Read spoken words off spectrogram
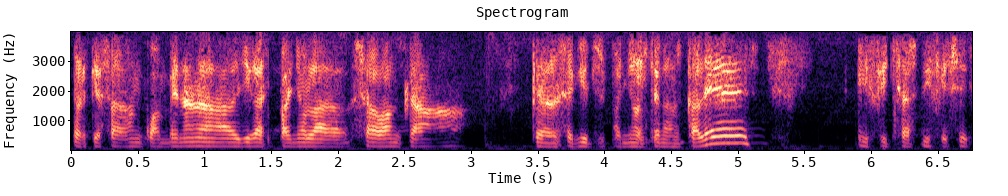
perquè saben, quan venen a la Lliga Espanyola saben que, que els equips espanyols tenen calés i fitxar és difícil.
